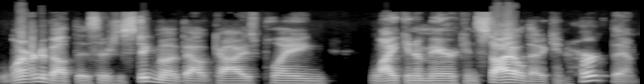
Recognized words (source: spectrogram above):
learned about this, there's a stigma about guys playing like an American style that it can hurt them.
